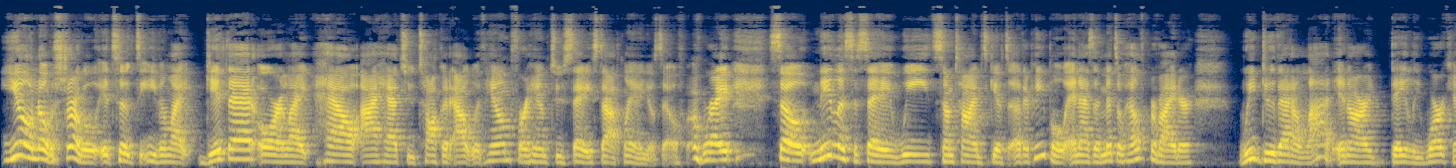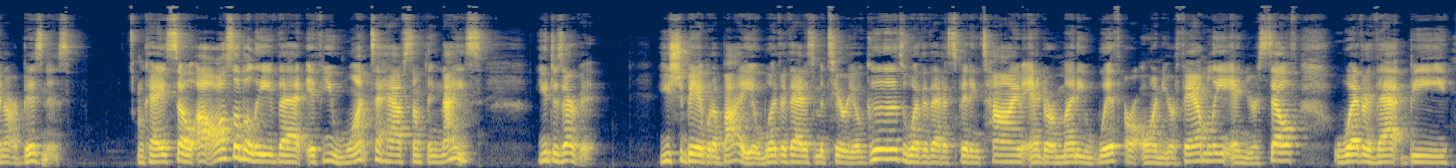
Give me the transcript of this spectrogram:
you don't know the struggle it took to even like get that or like how I had to talk it out with him for him to say, stop playing yourself. Right. So needless to say, we sometimes give to other people. And as a mental health provider, we do that a lot in our daily work in our business. Okay. So I also believe that if you want to have something nice, you deserve it. You should be able to buy it, whether that is material goods, whether that is spending time and or money with or on your family and yourself, whether that be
